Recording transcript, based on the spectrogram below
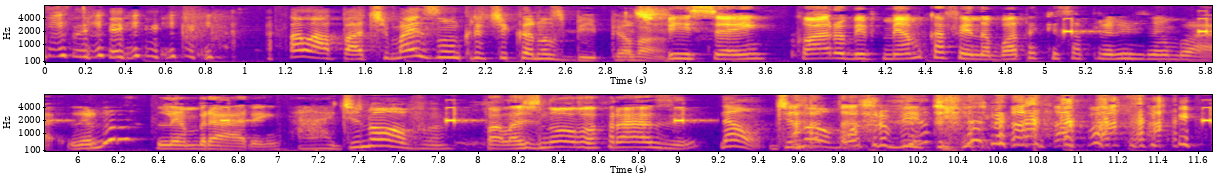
Fazendo. Olha lá, Paty, mais um criticando os bip, É lá. difícil, hein? Qual era o bip mesmo, cafeína? Bota aqui só pra eles lembrar... lembrarem. Ai, de novo. Fala de novo a frase. Não, de novo, outro bip.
